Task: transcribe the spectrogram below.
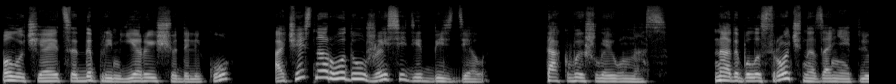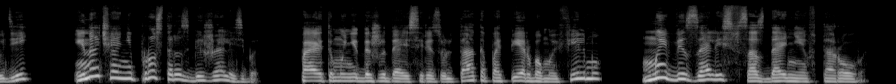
Получается, до премьеры еще далеко, а часть народа уже сидит без дела. Так вышло и у нас. Надо было срочно занять людей, иначе они просто разбежались бы. Поэтому, не дожидаясь результата по первому фильму, мы ввязались в создание второго.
